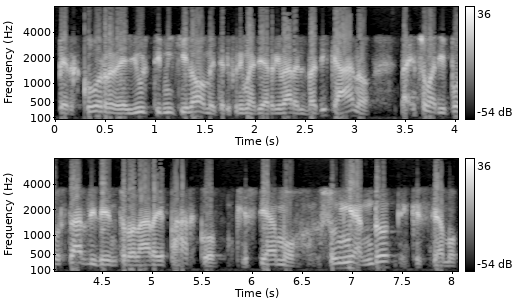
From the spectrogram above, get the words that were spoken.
percorrere gli ultimi chilometri prima di arrivare al Vaticano, ma insomma di portarli dentro l'area parco che stiamo sognando e che stiamo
